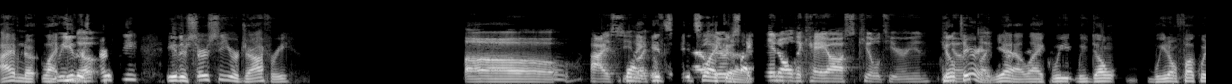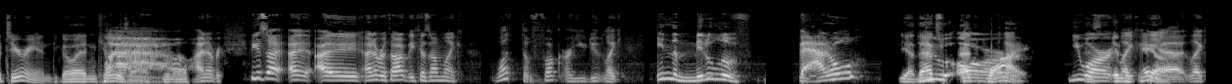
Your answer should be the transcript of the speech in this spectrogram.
I have no like We either know- Cersei, either Cersei or Joffrey. Oh, I see. Like, Like, it's it's like a like in all the chaos, kill Tyrion. you kill know? Tyrion. Like, yeah, like we we don't we don't fuck with Tyrion. Go ahead and kill wow. his ass. You know? I never because I, I I I never thought it because I'm like, what the fuck are you doing? Like in the middle of battle, Yeah, that's that's are- why. You are like yeah, like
